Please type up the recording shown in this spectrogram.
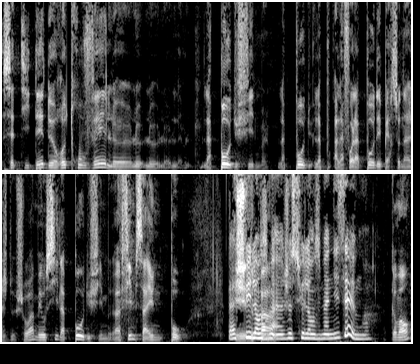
cette idée de retrouver le, le- le- le- la peau du film, la peau du- la- à la fois la peau des personnages de Shoah, mais aussi la peau du film. Un film, ça a une peau. Bah, je, suis pas- Lanzma- je suis lanzmanisée, moi. Comment?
